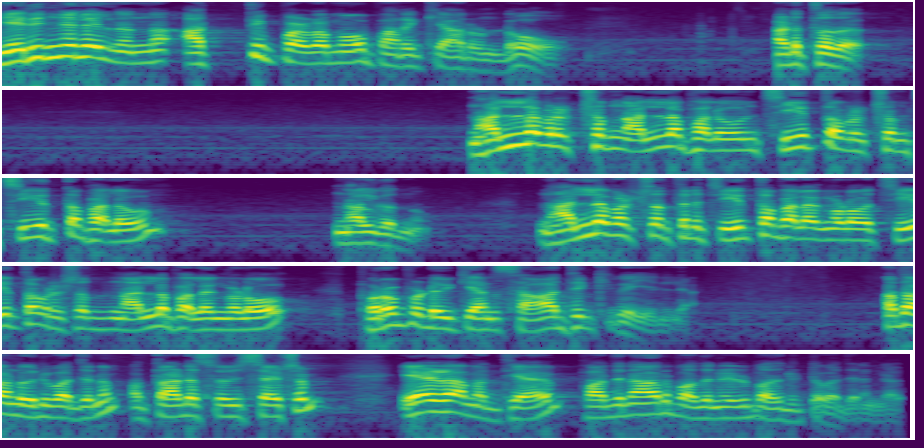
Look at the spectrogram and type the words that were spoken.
ഞെരിഞ്ഞലിൽ നിന്ന് അത്തിപ്പഴമോ പറിക്കാറുണ്ടോ? അടുത്തത് നല്ല വൃക്ഷം നല്ല ഫലവും ചീത്ത വൃക്ഷം ചീത്ത ഫലവും നൽകുന്നു. നല്ല വൃക്ഷത്തിന് ചീത്ത ഫലങ്ങളോ ചീത്ത വൃക്ഷത്തിന് നല്ല ഫലങ്ങളോ പുറപ്പെടുവിക്കാൻ സാധിക്കുകയില്ല. അതാണ് ഒരു വചനം. അത്താടെ സുവിശേഷം ഏഴാം അധ്യായം പതിനാറ് പതിനേഴ് പതിനെട്ട് വചനങ്ങൾ.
